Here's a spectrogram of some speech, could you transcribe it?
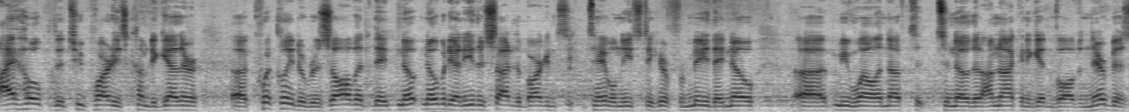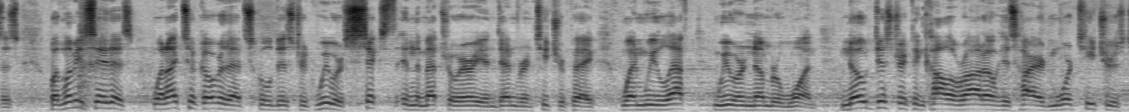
I hope the two parties come together uh, quickly to resolve it. They, no, nobody on either side of the bargain table needs to hear from me. They know uh, me well enough to, to know that I'm not going to get involved in their business. But let me say this when I took over that school district, we were sixth in the metro area in Denver in teacher pay. When we left, we were number one. No district in Colorado has hired more teachers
